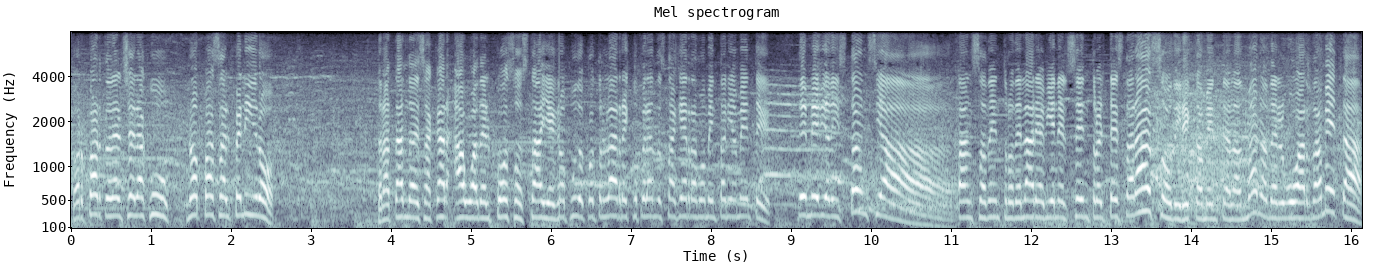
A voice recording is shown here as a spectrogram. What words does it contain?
por parte del Xelajú. No pasa el peligro. Tratando de sacar agua del pozo. Llegando. No pudo controlar. Recuperando esta guerra momentáneamente. De media distancia. Lanza dentro del área. Viene el centro. El testarazo. Directamente a las manos del guardameta.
